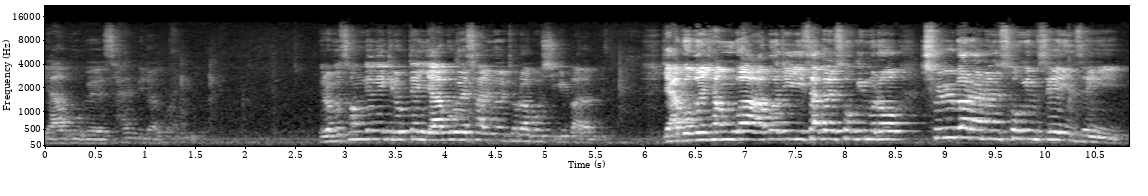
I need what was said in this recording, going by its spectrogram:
야곱의 삶이라고 하는 거예요. 여러분 성경에 기록된 야곱의 삶을 돌아보시기 바랍니다. 야곱은 형과 아버지 이삭을 속임으로 출발하는 속임수의 인생이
